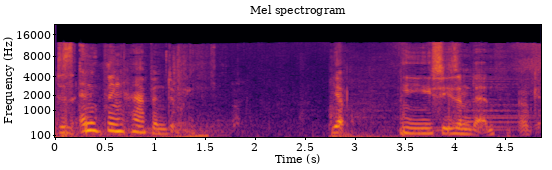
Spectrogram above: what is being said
does anything happen to me? Yep. He sees him dead. Okay.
